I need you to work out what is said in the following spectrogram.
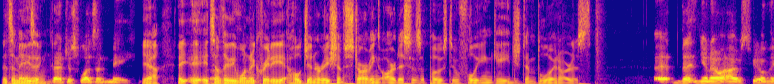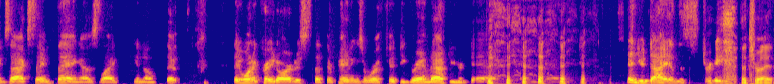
That's amazing. And that just wasn't me. Yeah. It, it sounds like they wanted to create a whole generation of starving artists as opposed to fully engaged, employed artists. Uh, that you know i was feeling the exact same thing i was like you know that they want to create artists that their paintings are worth 50 grand after you're dead and, and, and you die in the street that's right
